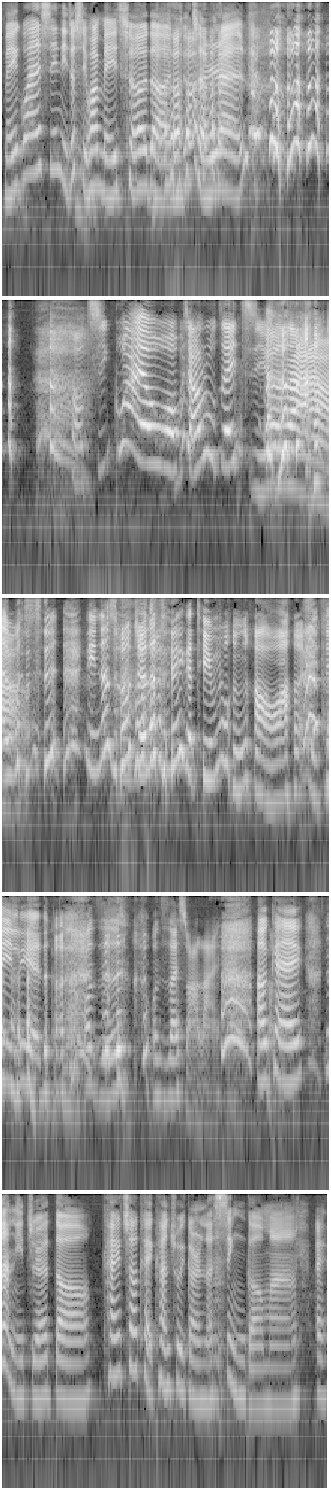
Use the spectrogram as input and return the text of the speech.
没关系，你就喜欢没车的，你就承认。好奇怪哦，我不想要录这一集了 哎，啦。不是，你那时候觉得这个题目很好啊，你自己列的。我只是我只是在耍赖。OK，那你觉得开车可以看出一个人的性格吗？哎、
